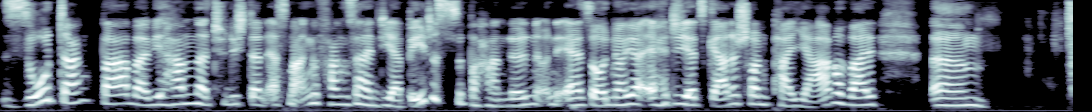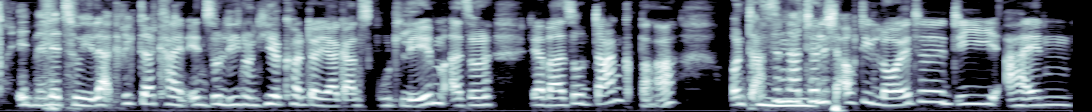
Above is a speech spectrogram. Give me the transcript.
so dankbar, weil wir haben natürlich dann erstmal angefangen, seinen Diabetes zu behandeln. Und er so, naja, er hätte jetzt gerne schon ein paar Jahre, weil ähm, in Venezuela kriegt er kein Insulin und hier könnte er ja ganz gut leben. Also der war so dankbar. Und das mhm. sind natürlich auch die Leute, die ein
